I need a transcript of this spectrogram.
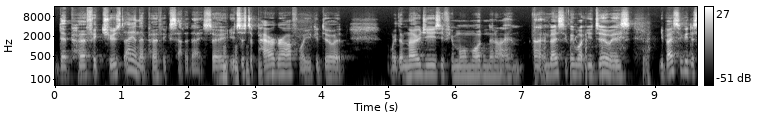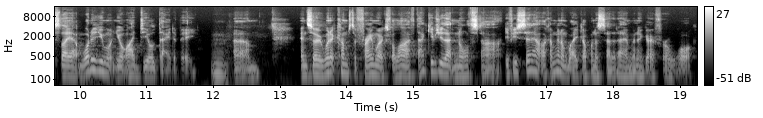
their perfect Tuesday and their perfect Saturday. So it's just a paragraph, or you could do it with emojis if you're more modern than I am. Uh, and basically, what you do is you basically just lay out what do you want your ideal day to be. Mm. Um, and so when it comes to frameworks for life, that gives you that north star. If you set out like I'm going to wake up on a Saturday, I'm going to go for a walk,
